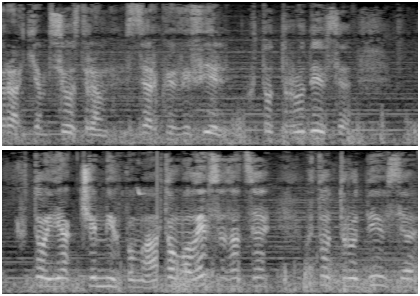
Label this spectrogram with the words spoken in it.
Братям, сестрам з церкви Віфіль, хто трудився, хто як чим міг допомагав, хто молився за це, хто трудився,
